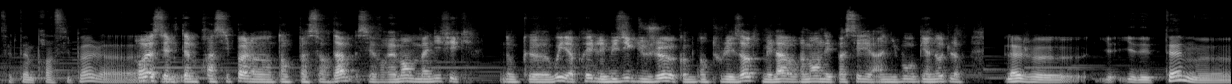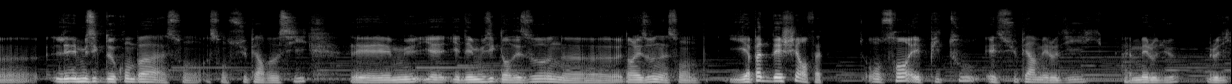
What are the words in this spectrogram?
c'est le thème principal. euh, Ouais, c'est le thème principal en tant que passeur d'âme, c'est vraiment magnifique. Donc euh, oui, après les musiques du jeu, comme dans tous les autres, mais là vraiment on est passé à un niveau bien au-delà. Là, je... il y, a- des thèmes. euh, Les musiques de combat, elles sont, elles sont superbes aussi. Les mu- Il y, a- il y a des musiques dans des zones. euh, Dans les zones, elles sont. Il n'y a pas de déchets en fait. On sent et puis tout est super mélodique, enfin, mélodieux, mélodique,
